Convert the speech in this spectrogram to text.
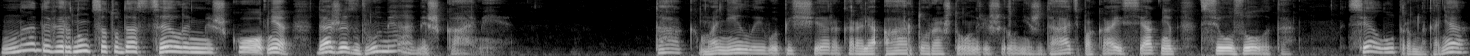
Надо вернуться туда с целым мешком, нет, даже с двумя мешками». Так манила его пещера короля Артура, что он решил не ждать, пока иссякнет все золото сел утром на коня,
